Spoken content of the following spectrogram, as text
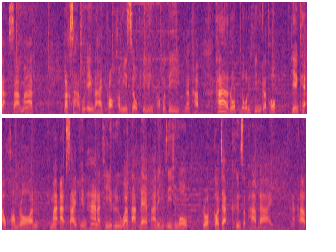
จะสามารถรักษาตัวเองได้เพราะเขามี self healing property นะครับ ถ้ารถโดนหินกระทบ เพียงแค่เอาความร้อนมาอัดใส่เพียง 5 นาที หรือว่าตากแดดภายใน 24 ชั่วโมง รถก็จะคืนสภาพได้นะครับ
